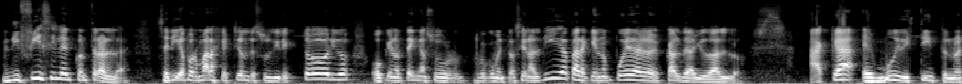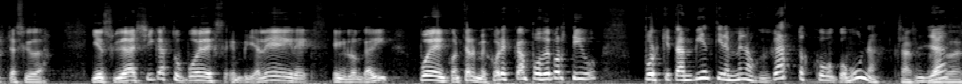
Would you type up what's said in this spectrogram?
Difícil encontrarla. Sería por mala gestión de su directorio o que no tengan su documentación al día para que no pueda el alcalde ayudarlo. Acá es muy distinto en nuestra ciudad. Y en ciudades chicas tú puedes, en Villalegre, en Longaví, puedes encontrar mejores campos deportivos porque también tienen menos gastos como comuna. Claro, ¿ya?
